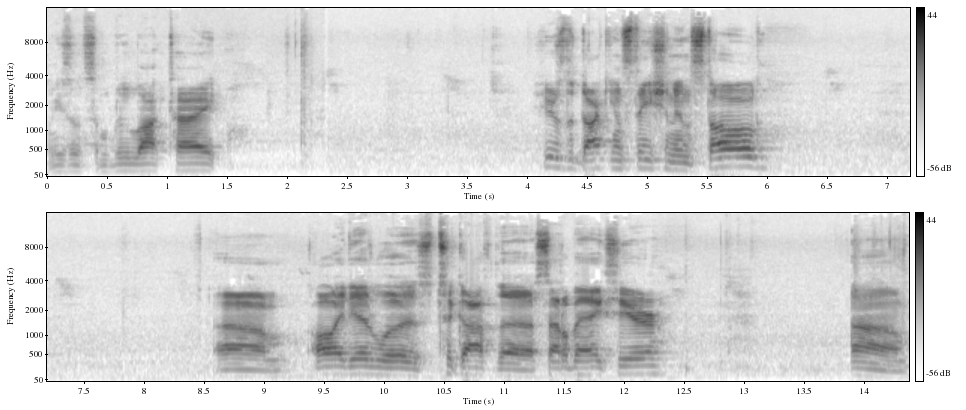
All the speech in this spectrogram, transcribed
I'm using some blue Loctite. Here's the docking station installed. Um, all I did was took off the saddlebags here. Um,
